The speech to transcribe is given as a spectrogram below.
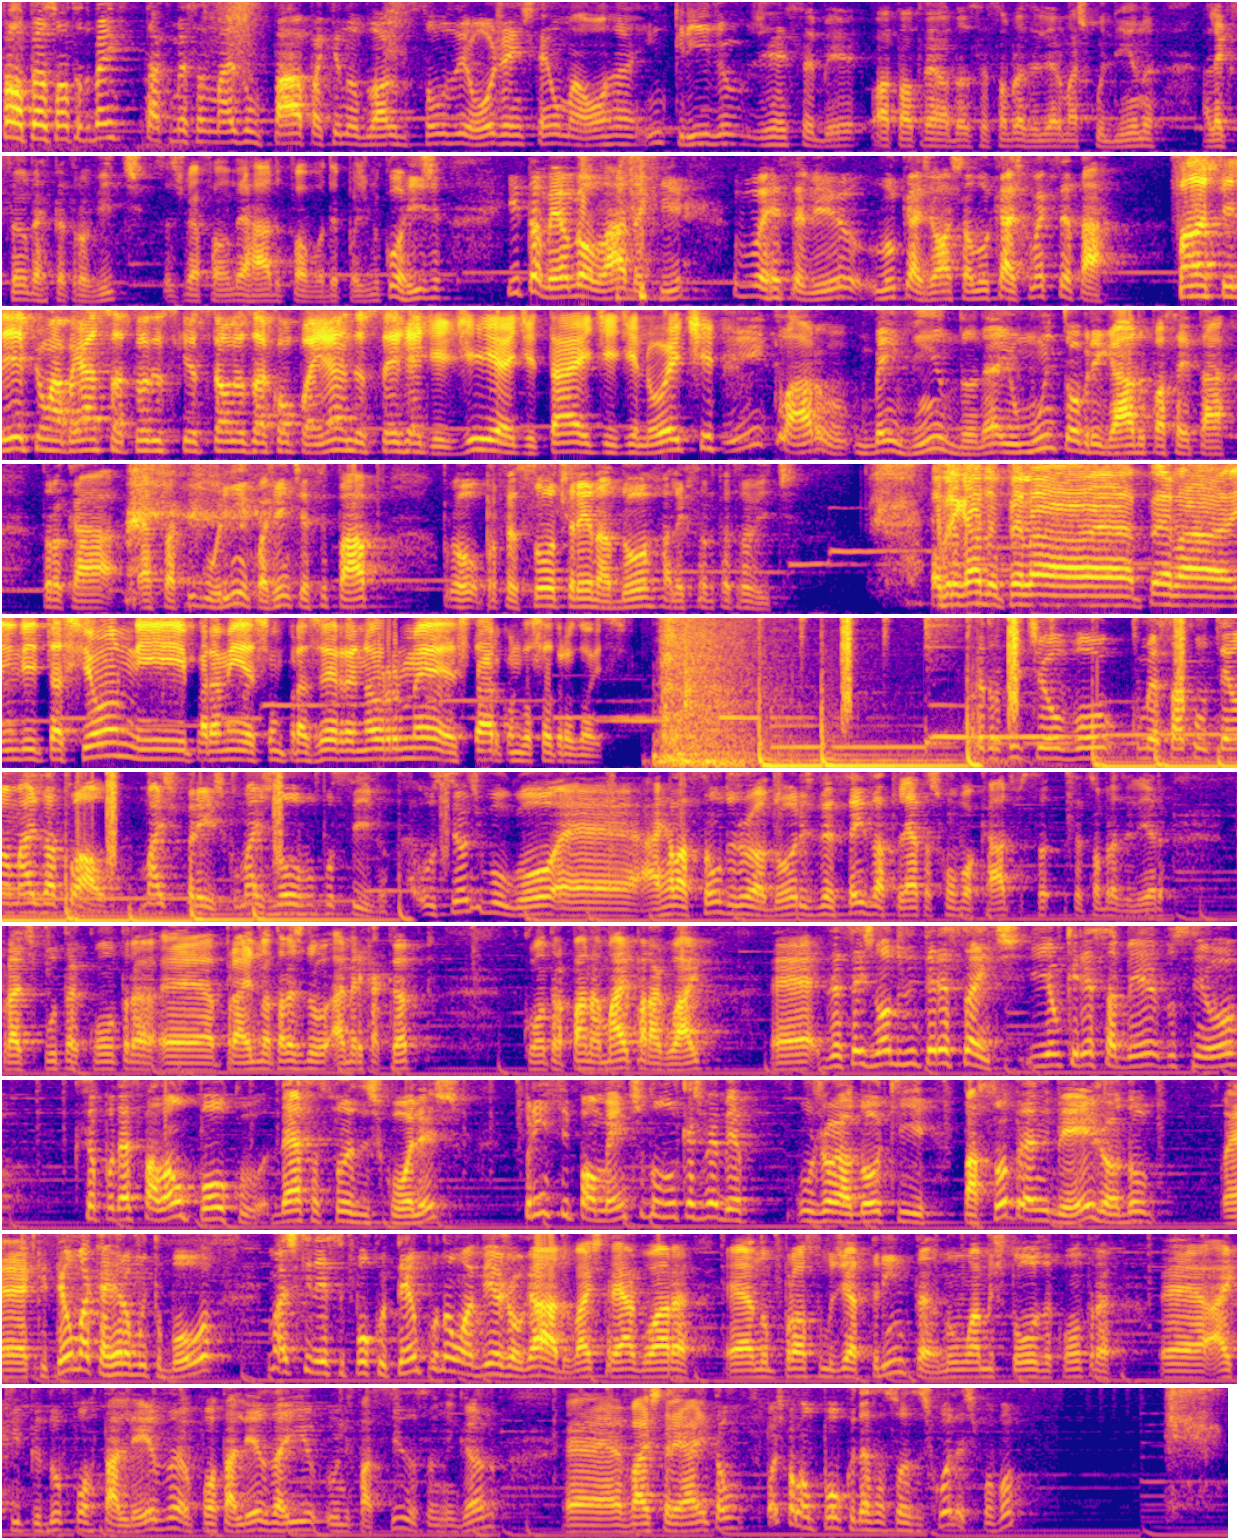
Fala pessoal, tudo bem? Tá começando mais um papo aqui no blog do Souza e hoje a gente tem uma honra incrível de receber o atual treinador da seleção brasileira masculina, Alexander Petrovic. Se eu estiver falando errado, por favor, depois me corrija. E também ao meu lado aqui, vou receber o Lucas Rocha. Lucas, como é que você tá? Fala Felipe, um abraço a todos que estão nos acompanhando, seja de dia, de tarde, de noite. E claro, bem-vindo, né? E um muito obrigado por aceitar trocar essa figurinha com a gente, esse papo, o professor, treinador Alexandre Petrovic. Obrigado pela, pela invitação e para mim é um prazer enorme estar com vocês dois. Petrovic, eu vou começar com um tema mais atual, mais fresco, mais novo possível. O senhor divulgou é, a relação dos jogadores, 16 atletas convocados para a seleção brasileira para a disputa contra é, para eliminatórias do America Cup contra Panamá e Paraguai. É, 16 nomes interessantes e eu queria saber do senhor se eu pudesse falar um pouco dessas suas escolhas, principalmente do Lucas Bebê, um jogador que passou pela NBA, jogador é, que tem uma carreira muito boa, mas que nesse pouco tempo não havia jogado. Vai estrear agora é, no próximo dia 30, num amistoso contra é, a equipe do Fortaleza, Fortaleza e Unifacisa, se não me engano, é, vai estrear. Então, você pode falar um pouco dessas suas escolhas, por favor?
